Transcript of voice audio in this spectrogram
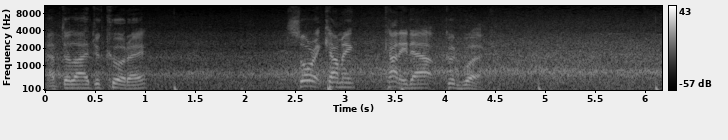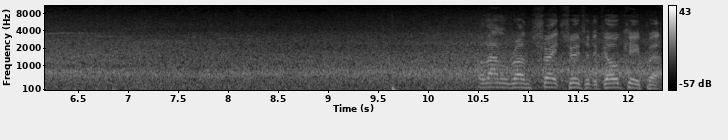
Abdoulaye Doucouré. Saw it coming, cut it out, good work. Well, that'll run straight through to the goalkeeper.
